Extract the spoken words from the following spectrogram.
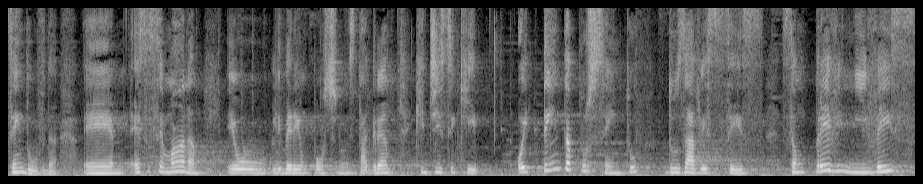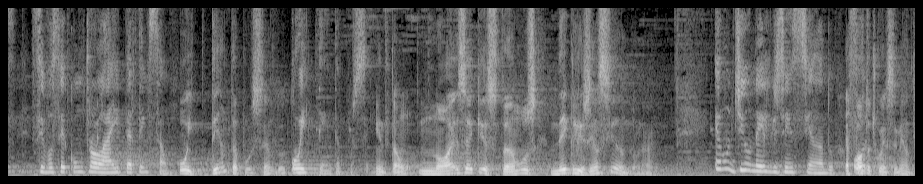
Sem dúvida. É, essa semana eu liberei um post no Instagram que disse que 80% dos AVCs são preveníveis se você controlar a hipertensão. 80%? Doutor? 80%. Então, nós é que estamos negligenciando, né? Eu não digo negligenciando. É falta de conhecimento?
